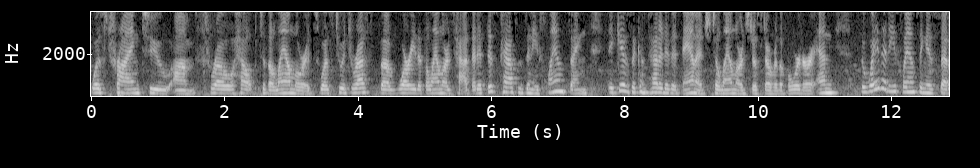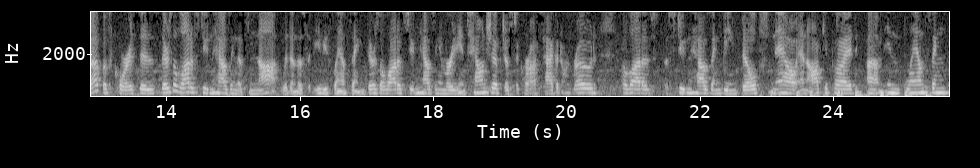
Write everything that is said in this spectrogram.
was trying to um, throw help to the landlords was to address the worry that the landlords had that if this passes in East Lansing, it gives a competitive advantage to landlords just over the border. And the way that East Lansing is set up, of course, is there's a lot of student housing that's not within the city of East Lansing. There's a lot of student housing in Meridian Township, just across Hagadorn Road. A lot of student housing being built now and occupied um, in Lansing.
